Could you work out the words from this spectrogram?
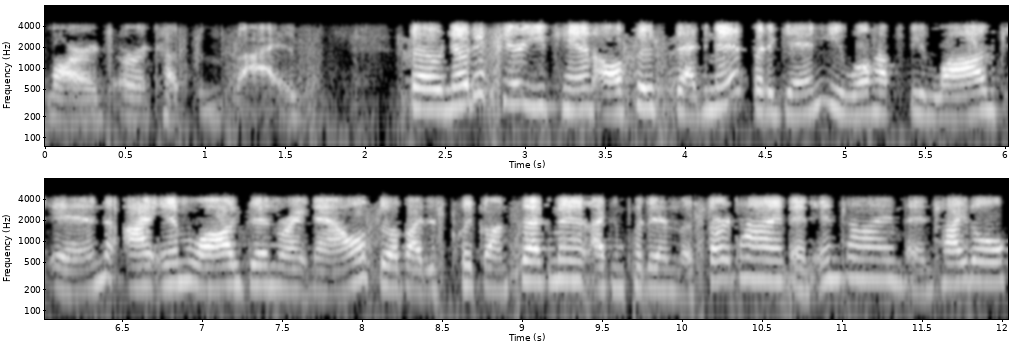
large, or a custom size. So notice here you can also segment, but again, you will have to be logged in. I am logged in right now, so if I just click on segment, I can put in the start time and end time and title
